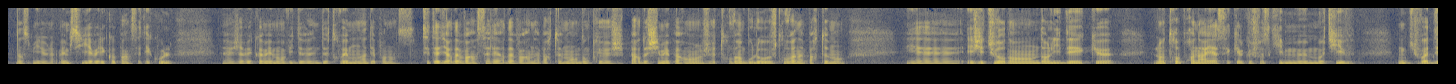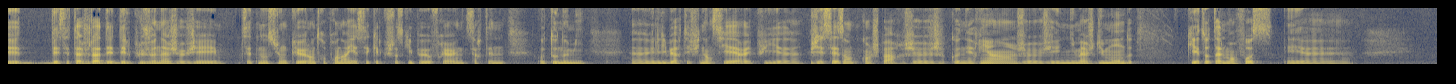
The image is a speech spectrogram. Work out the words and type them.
dans ce milieu-là. Même s'il y avait les copains, c'était cool. euh, j'avais quand même envie de, de trouver mon indépendance. C'est-à-dire d'avoir un salaire, d'avoir un appartement. Donc je pars de chez mes parents, je trouve un boulot, je trouve un appartement. Et, et j'ai toujours dans, dans l'idée que l'entrepreneuriat, c'est quelque chose qui me motive. Donc tu vois, dès, dès cet âge-là, dès, dès le plus jeune âge, j'ai cette notion que l'entrepreneuriat, c'est quelque chose qui peut offrir une certaine autonomie, euh, une liberté financière. Et puis, euh, j'ai 16 ans quand je pars, je, je connais rien, j'ai une image du monde qui est totalement fausse. Et, euh,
